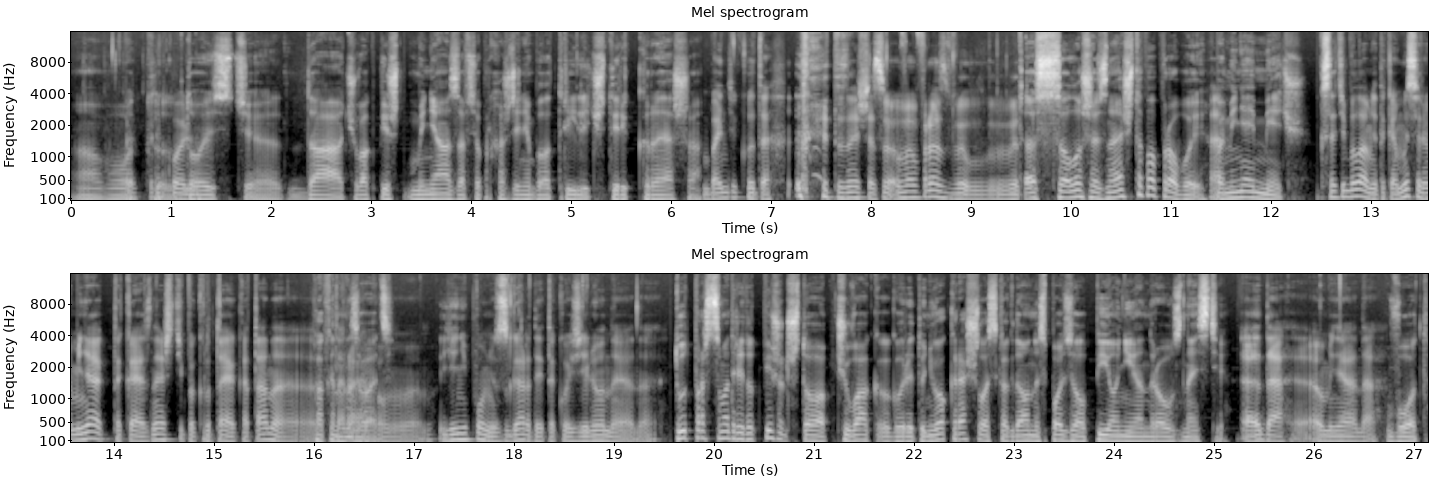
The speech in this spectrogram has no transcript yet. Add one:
А, вот. То есть, э, да, чувак пишет, у меня за все прохождение было 3 или 4 крэша. Бандикута. Это, знаешь, сейчас вопрос был. Э, слушай, знаешь, что попробуй? А? Поменяй меч. Кстати, была у меня такая мысль. У меня такая, знаешь, типа крутая катана. Как вторая, она называется? Я не помню, с гардой такой зеленая она. Тут просто смотри, тут пишет, что чувак говорит, у него крэшилось, когда он использовал Peony and Rose Nesty. Э, да, у меня она. Вот.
